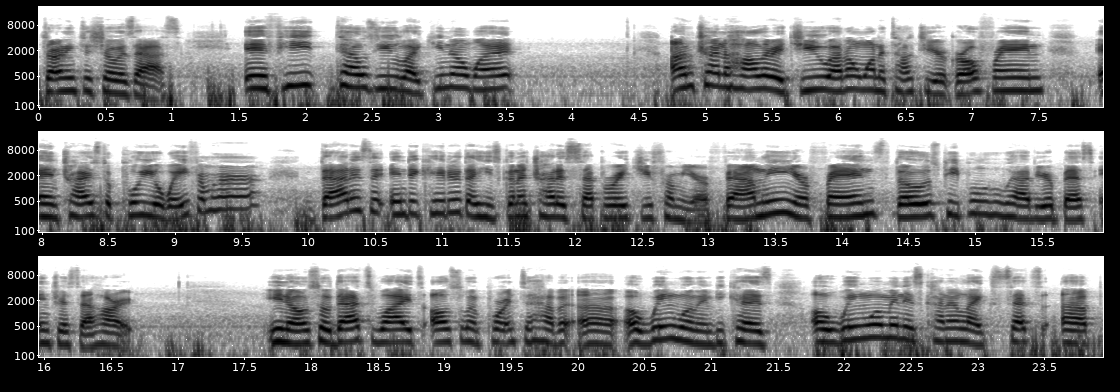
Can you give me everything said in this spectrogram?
starting to show his ass. If he tells you like, you know what? I'm trying to holler at you. I don't want to talk to your girlfriend and tries to pull you away from her. That is an indicator that he's going to try to separate you from your family, your friends, those people who have your best interests at heart. You know, so that's why it's also important to have a, a, a wing woman because a wing woman is kind of like sets up,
